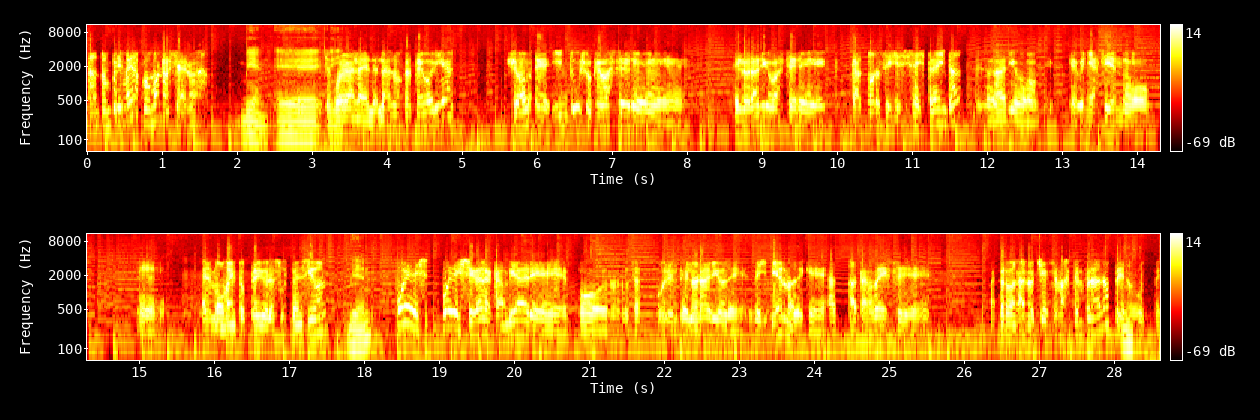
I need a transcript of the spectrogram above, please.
tanto en primera como en reserva. Bien. eh, se juegan la- las dos categorías. Yo eh, intuyo que va a ser, eh, el horario va a ser eh, 14 y 16.30, el horario que, venía siendo eh, el momento previo a la suspensión. bien. Puede, puede llegar a cambiar eh, por, o sea, por el, el horario de, de invierno, de que atardece, perdón, anochece más temprano, pero eh,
